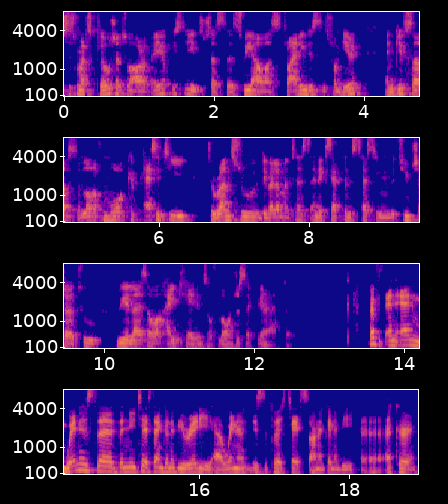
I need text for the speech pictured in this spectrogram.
is much closer to RFA, obviously. It's just a three hours driving distance from here and gives us a lot of more capacity to run through development tests and acceptance testing in the future to realize our high cadence of launches that we are after. Perfect. And and when is the the new test stand going to be ready? Uh, when is the first test on it going to be uh, occurring?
